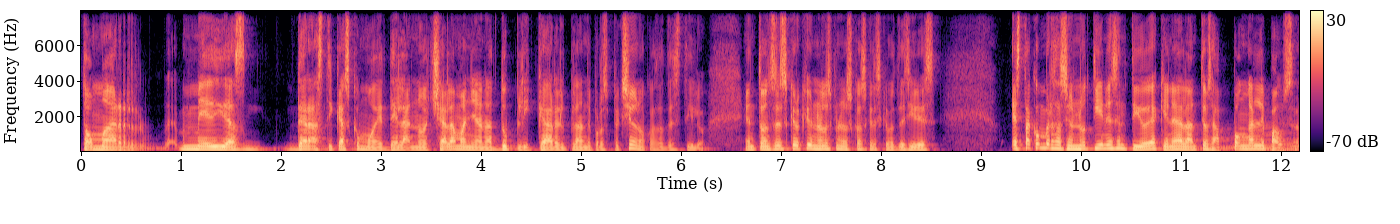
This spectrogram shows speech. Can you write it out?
tomar medidas drásticas como de, de la noche a la mañana duplicar el plan de prospección o cosas de estilo. Entonces creo que una de las primeras cosas que les queremos decir es, esta conversación no tiene sentido de aquí en adelante, o sea, pónganle pausa.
